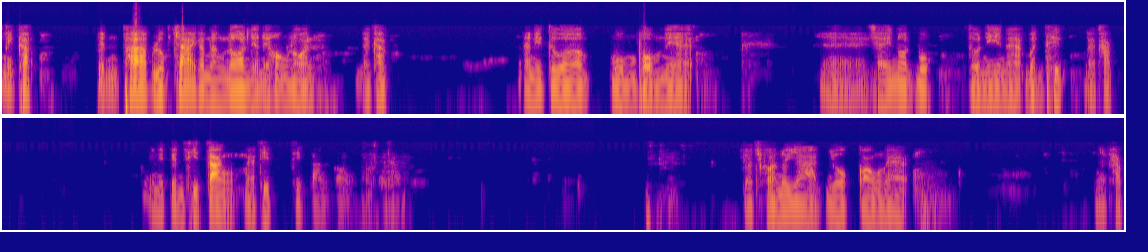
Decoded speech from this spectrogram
นี่ครับ เป็นภาพลูกชายกำลังนอนอยู่ในห้องนอนนะครับ อันนี้ตัวมุมผมเนี่ยฮะใช้โน้ตบุ๊กตัวนี้นะฮะบันทึกนะครับ อันนี้เป็นที่ตั้งนะที่ที่ตั้งกล้องนะครับก็ขออนุญาตโยกกล้องนะฮะนะครับ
